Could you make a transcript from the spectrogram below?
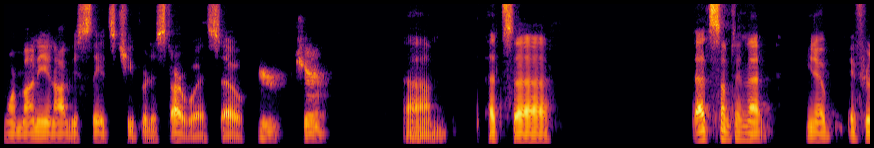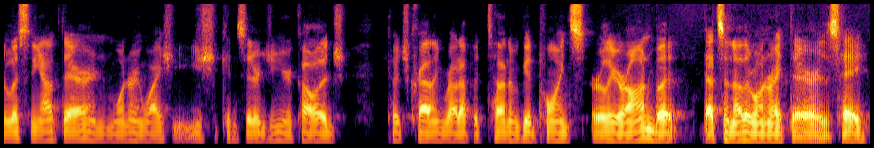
more money, and obviously it's cheaper to start with. So sure, sure. Um, that's uh, that's something that you know if you're listening out there and wondering why you should consider junior college Coach Kryling brought up a ton of good points earlier on, but that's another one right there is hey,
